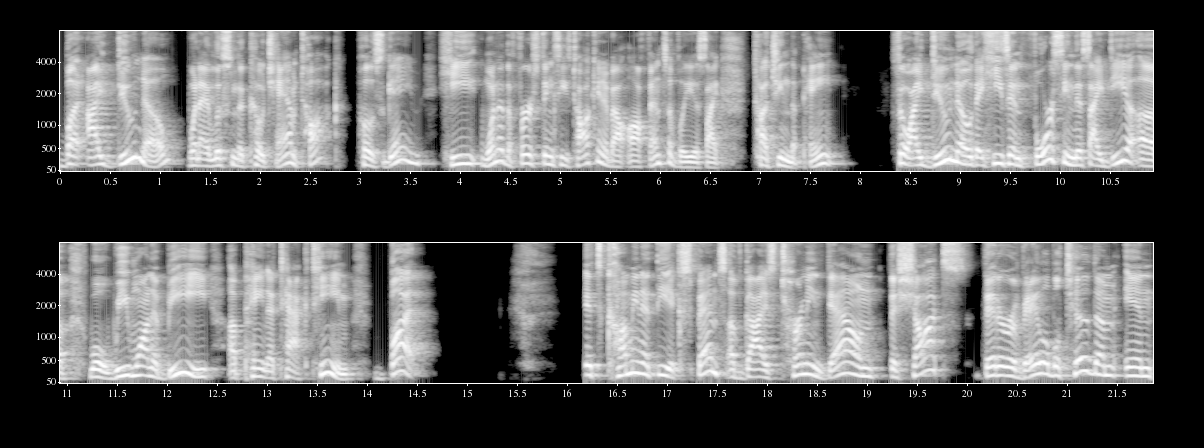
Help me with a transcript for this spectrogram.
but I do know when I listen to Coach Ham talk post game, he one of the first things he's talking about offensively is like touching the paint. So I do know that he's enforcing this idea of, well, we want to be a paint attack team, but it's coming at the expense of guys turning down the shots that are available to them in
